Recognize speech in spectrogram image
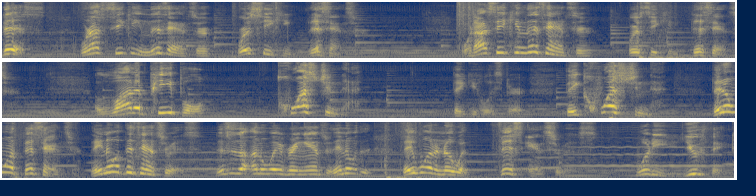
this. We're not seeking this answer, we're seeking this answer. We're not seeking this answer, we're seeking this answer. A lot of people question that. Thank you, Holy Spirit. They question that. They don't want this answer. They know what this answer is. This is an unwavering answer. They know what the, they want to know what this answer is. What do you think?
